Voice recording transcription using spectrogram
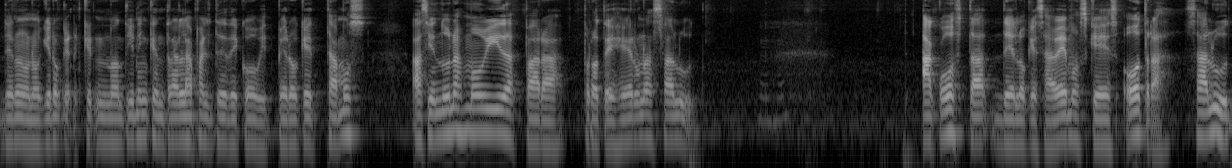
de nuevo, no quiero que, no tienen que entrar en la parte de COVID, pero que estamos haciendo unas movidas para proteger una salud a costa de lo que sabemos que es otra salud,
